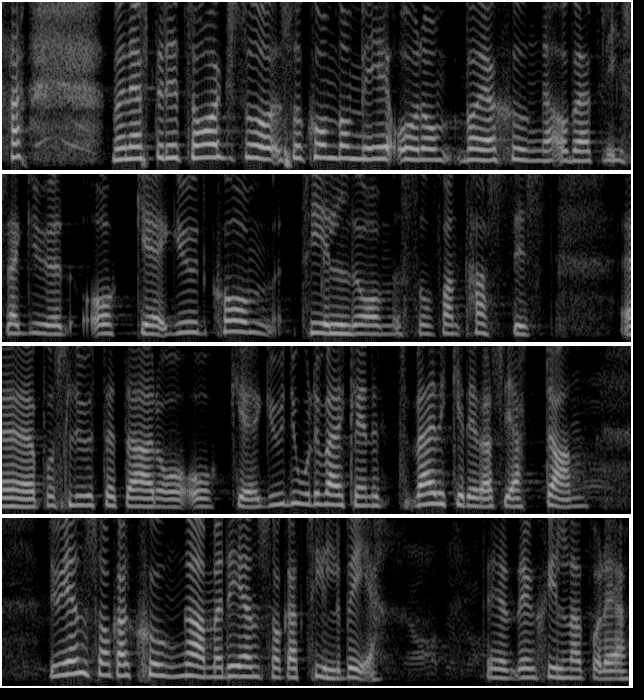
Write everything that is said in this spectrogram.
Men efter ett tag så, så kom de med och de började sjunga och började prisa Gud. Och eh, Gud kom till dem så fantastiskt eh, på slutet där och, och eh, Gud gjorde verkligen ett verk i deras hjärtan. Det är en sak att sjunga men det är en sak att tillbe. Det är, det är en skillnad på det.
